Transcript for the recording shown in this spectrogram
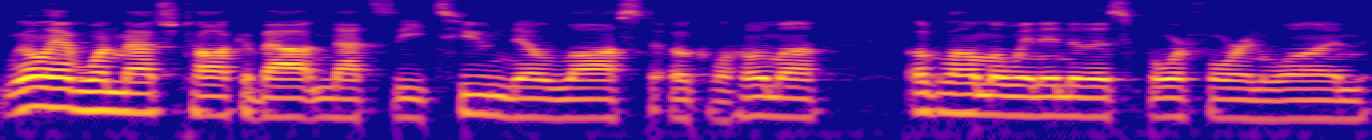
we only have one match to talk about, and that's the two 0 loss to Oklahoma. Oklahoma went into this four four and one.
